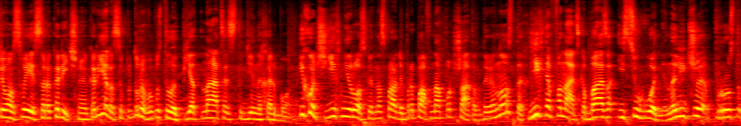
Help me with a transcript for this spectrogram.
Протягом своєї 40-річної кар'єри Сепультура випустили 15 студійних альбомів. І хоч їхній розквіт насправді припав на початок 90-х, їхня фанатська база і сьогодні налічує просто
